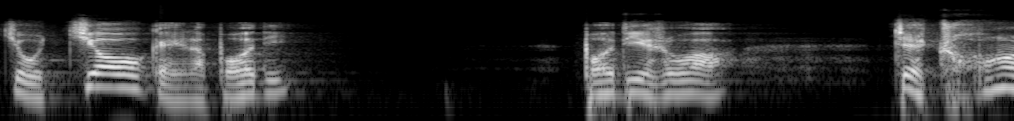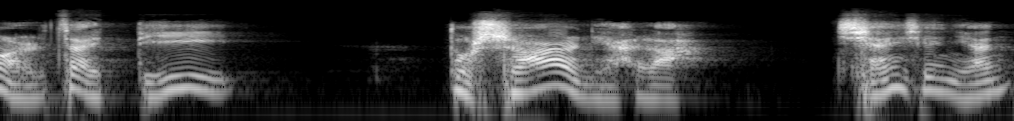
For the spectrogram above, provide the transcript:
就交给了伯迪。伯迪说：“这重耳在敌都十二年了，前些年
